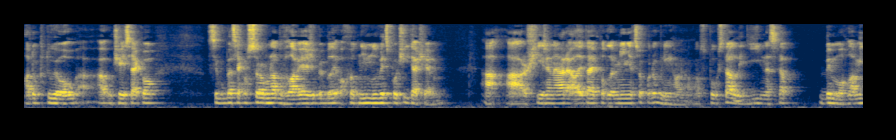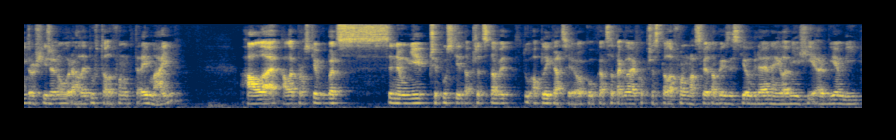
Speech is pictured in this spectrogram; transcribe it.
adoptujou a, a učí se jako si vůbec jako srovnat v hlavě, že by byli ochotní mluvit s počítačem. A, a rozšířená realita je podle mě něco podobného. No. Spousta lidí dneska by mohla mít rozšířenou realitu v telefonu, který mají, ale, ale prostě vůbec si neumějí připustit a představit tu aplikaci, jo? koukat se takhle jako přes telefon na svět, abych zjistil, kde je nejlevnější Airbnb,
